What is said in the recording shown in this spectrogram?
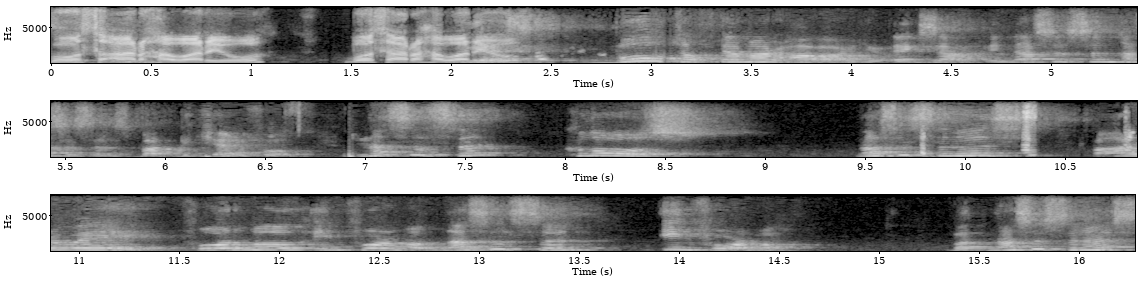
Both are how are you? Both are how are you? Yes, both of them are how are you? Exactly. Nasılsın, nasılsınız? But be careful. Nasılsın? Close. Nasılsınız? Far away. Formal, informal. Nasılsın? Informal. But nasılsınız?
